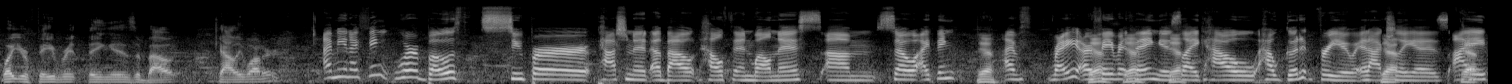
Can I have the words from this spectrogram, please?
what your favorite thing is about Caliwater? I mean, I think we're both super passionate about health and wellness. Um, so I think Yeah. I've right. Our Yeah, favorite yeah, thing is yeah. like how how good it for you it actually is. I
